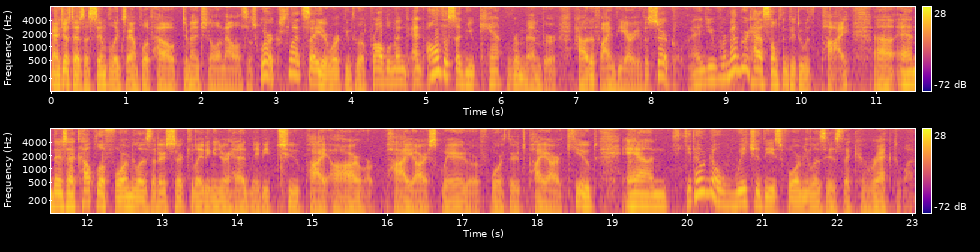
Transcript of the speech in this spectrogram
Now, just as a simple example of how dimensional analysis works, let's say you're working through a problem and, and all of a sudden you can't remember how to find the area of a circle. And you remember it has something to do with pi, uh, and there's a couple of formulas that are circulating in your head, maybe 2 pi r or pi r squared or 4 thirds pi r cubed, and you don't know which of these formulas is the correct one.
